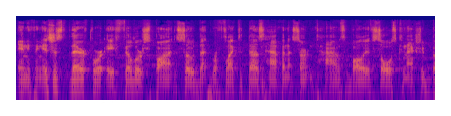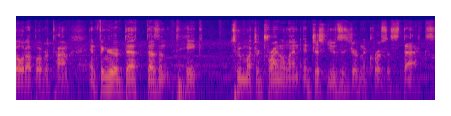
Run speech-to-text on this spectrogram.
anything. It's just there for a filler spot, so that Reflect does happen at certain times. Volley of Souls can actually build up over time, and Finger of Death doesn't take too much adrenaline, it just uses your necrosis stacks.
